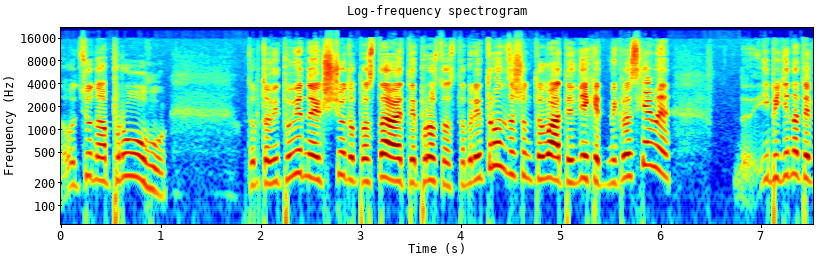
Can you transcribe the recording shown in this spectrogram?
оцю напругу. Тобто, відповідно, якщо тут поставити просто стабелетрон, зашунтувати вихід мікросхеми е, і під'єднати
